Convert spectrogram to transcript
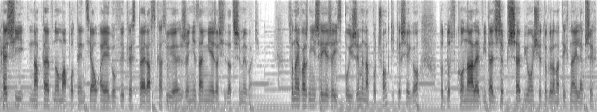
Keshi na pewno ma potencjał, a jego wykres pera wskazuje, że nie zamierza się zatrzymywać. Co najważniejsze, jeżeli spojrzymy na początki Keshiego, to doskonale widać, że przebił on się do grona tych najlepszych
